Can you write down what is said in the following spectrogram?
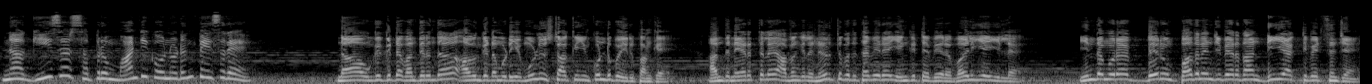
நான் கீசர்ஸ் அப்புறம் மாண்டிகோனுடன் பேசுறேன். நான் உங்ககிட்ட வந்திருந்தா அவங்க நம்முடைய முழு ஸ்டாக்கையும் கொண்டு போயிருப்பாங்க. அந்த நேரத்துல அவங்கள நிறுத்துவது தவிர எங்கிட்ட வேற வழியே இல்ல. இந்த முறை வெறும் பதினஞ்சு பேரை தான் டீஆக்டிவேட் செஞ்சேன்.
